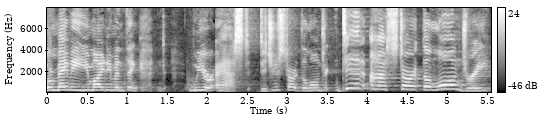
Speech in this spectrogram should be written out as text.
Or maybe you might even think, we are asked, Did you start the laundry? Did I start the laundry?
